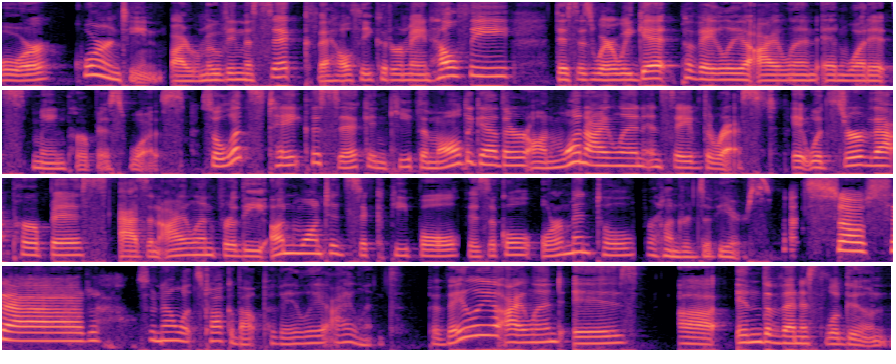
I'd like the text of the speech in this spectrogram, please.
or quarantine. By removing the sick, the healthy could remain healthy. This is where we get Poveglia Island and what its main purpose was. So let's take the sick and keep them all together on one island and save the rest. It would serve that purpose as an island for the unwanted sick people, physical or mental, for hundreds of years. That's so sad. So now let's talk about Poveglia Island. Poveglia Island is uh, in the Venice Lagoon,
